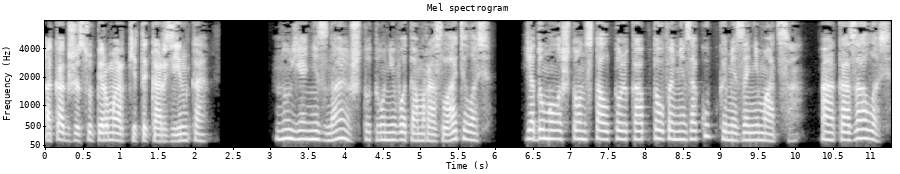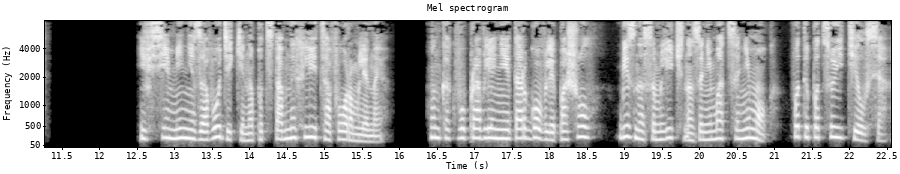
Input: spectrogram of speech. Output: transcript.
А как же супермаркет и корзинка? Ну, я не знаю, что-то у него там разладилось. Я думала, что он стал только оптовыми закупками заниматься, а оказалось... И все мини-заводики на подставных лиц оформлены. Он как в управлении торговли пошел, бизнесом лично заниматься не мог, вот и подсуетился.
